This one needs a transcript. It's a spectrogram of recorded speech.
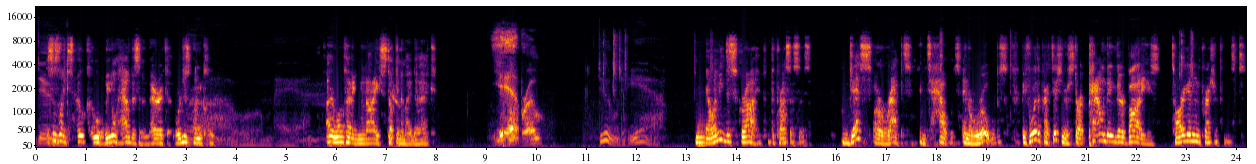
Dude. This is like so cool. We don't have this in America. We're just uncultured. Oh man. I love having knives stuck into my back. Yeah, bro. Dude, yeah. Now, let me describe the processes. Guests are wrapped in towels and robes before the practitioners start pounding their bodies, targeting pressure points.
